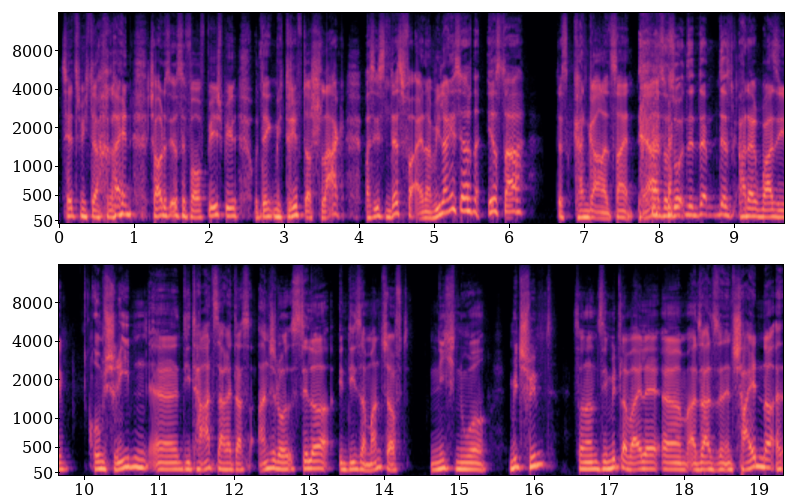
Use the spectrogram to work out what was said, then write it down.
setze mich da rein, schaue das erste VfB-Spiel und denke, mich trifft der Schlag. Was ist denn das für einer? Wie lange ist er erst da? Das kann gar nicht sein. Ja, also so, das hat er quasi umschrieben, äh, die Tatsache, dass Angelo Stiller in dieser Mannschaft nicht nur mitschwimmt, sondern sie mittlerweile ähm, also, also ein entscheidender äh,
